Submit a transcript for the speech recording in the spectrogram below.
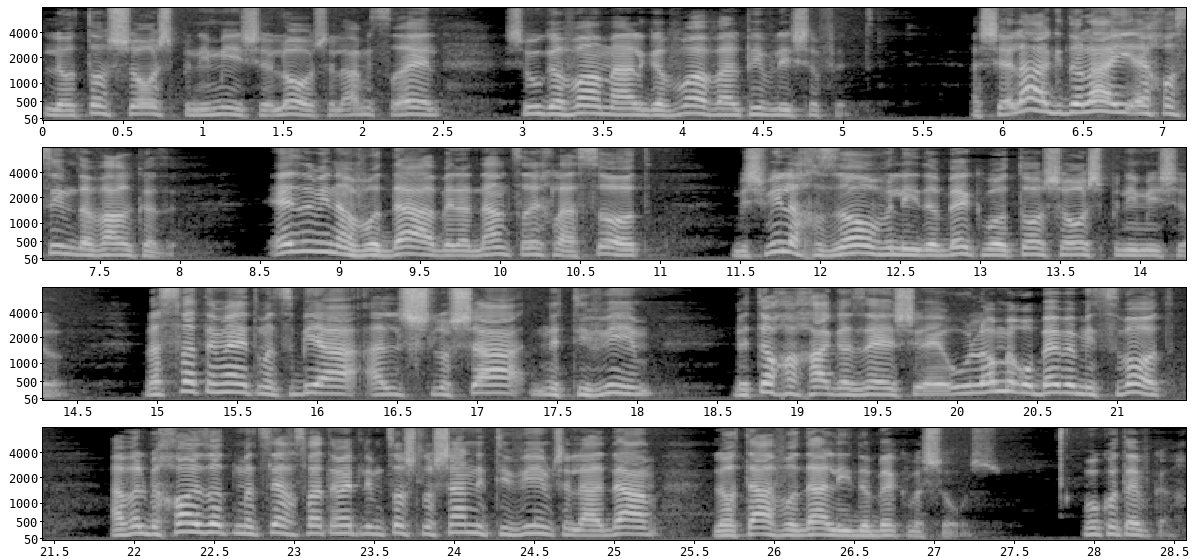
לאותו שורש פנימי שלו, של עם ישראל, שהוא גבוה מעל גבוה ועל פיו להישפט. השאלה הגדולה היא איך עושים דבר כזה. איזה מין עבודה בן אדם צריך לעשות בשביל לחזור ולהידבק באותו שורש פנימי שלו. והשפת אמת מצביע על שלושה נתיבים בתוך החג הזה, שהוא לא מרובה במצוות, אבל בכל זאת מצליח שפת אמת למצוא שלושה נתיבים של האדם לאותה עבודה להידבק בשורש. והוא כותב כך,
